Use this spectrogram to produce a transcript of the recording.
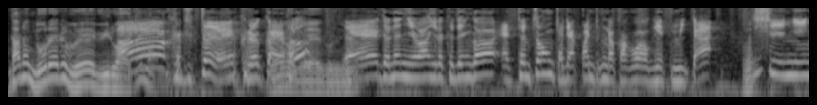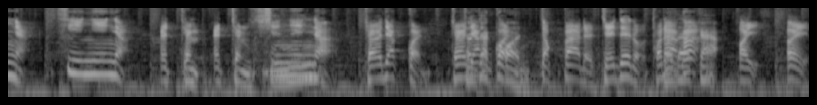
나는 노래를 왜 위로하지? 아, 그때 그럴까요? 왜 그러지? 네, 저는 이왕 이렇게 된 거 애템송 저작권 등록하고 오겠습니다. 응? 신이냐, 신이냐, 애템, 애템, 신이냐, 저작권, 저작권, 저작권. 똑바로 제대로 돌아가. 어이, 어이,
